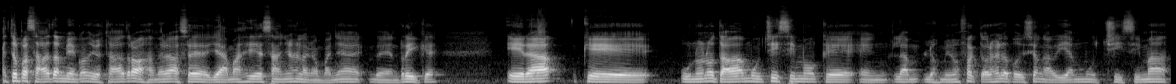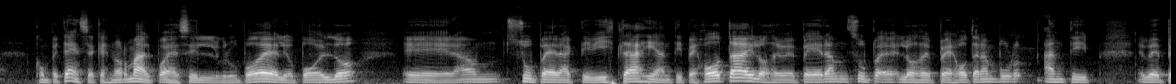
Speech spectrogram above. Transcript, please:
esto pasaba también cuando yo estaba trabajando hace ya más de 10 años en la campaña de Enrique, era que uno notaba muchísimo que en los mismos factores de la oposición había muchísima competencia, que es normal, pues decir, el grupo de Leopoldo eh, eran súper activistas y anti-PJ y los de BP eran super, los de PJ eran anti-BP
